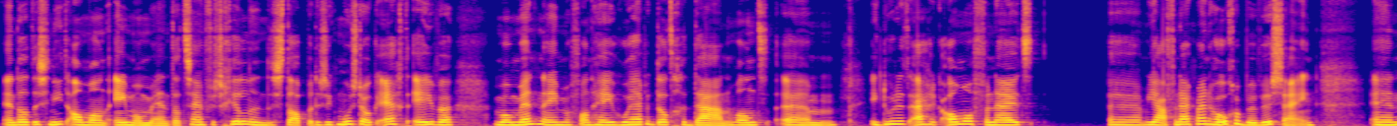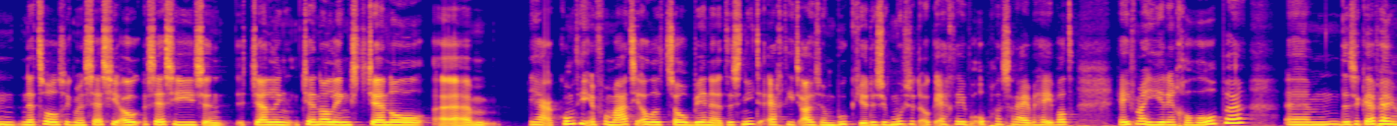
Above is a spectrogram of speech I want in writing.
En dat is niet allemaal in één moment. Dat zijn verschillende stappen. Dus ik moest ook echt even een moment nemen van... hé, hey, hoe heb ik dat gedaan? Want um, ik doe dit eigenlijk allemaal vanuit, um, ja, vanuit mijn hoger bewustzijn. En net zoals ik mijn sessie ook, sessies en channeling, channelings channel... ja, komt die informatie altijd zo binnen. Het is niet echt iets uit een boekje. Dus ik moest het ook echt even op gaan schrijven. hey, wat heeft mij hierin geholpen? Um, dus ik heb even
